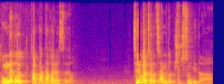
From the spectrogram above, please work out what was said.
동네도 간판 다 가렸어요. 제발 저러다 잘못하면 죽습니다.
